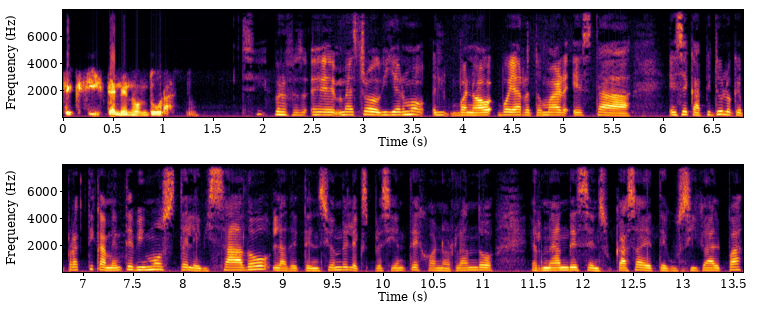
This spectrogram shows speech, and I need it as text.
que existen en Honduras. Sí, profesor, eh, maestro Guillermo, bueno, voy a retomar esta ese capítulo que prácticamente vimos televisado, la detención del expresidente Juan Orlando Hernández en su casa de Tegucigalpa,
